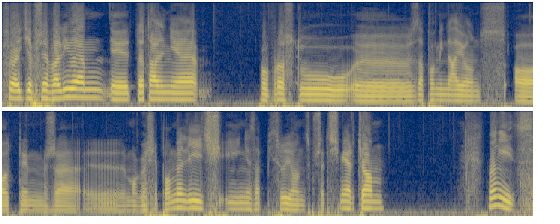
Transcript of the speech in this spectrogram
Słuchajcie, przewaliłem y, totalnie po prostu y, zapominając o tym, że y, mogę się pomylić i nie zapisując przed śmiercią. No nic,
